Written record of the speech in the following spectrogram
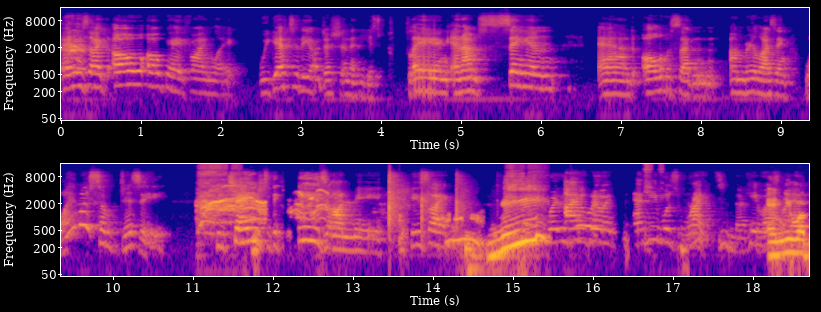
And he's like, oh, okay, finally. We get to the audition and he's playing and I'm singing. And all of a sudden, I'm realizing, why am I so dizzy? He changed the keys on me. He's like, Me? I'm doing, and he was right. He was And you were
